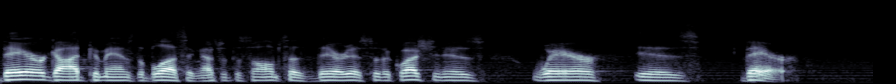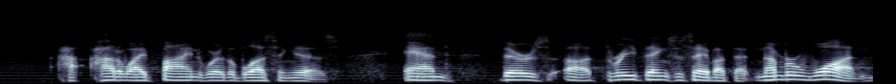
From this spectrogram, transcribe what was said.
there God commands the blessing, that's what the psalm says, there it is. So the question is, where is there? How, do I find where the blessing is? And there's uh, three things to say about that. Number one,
